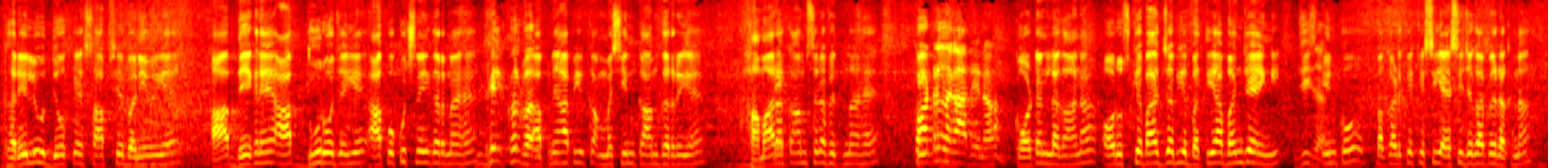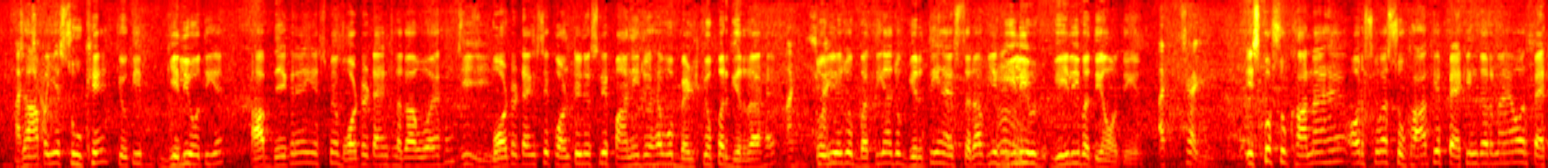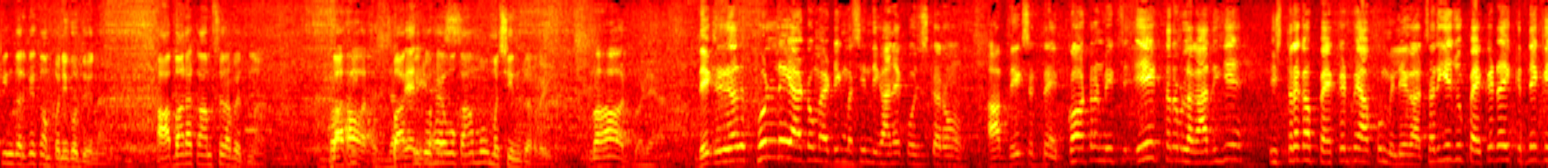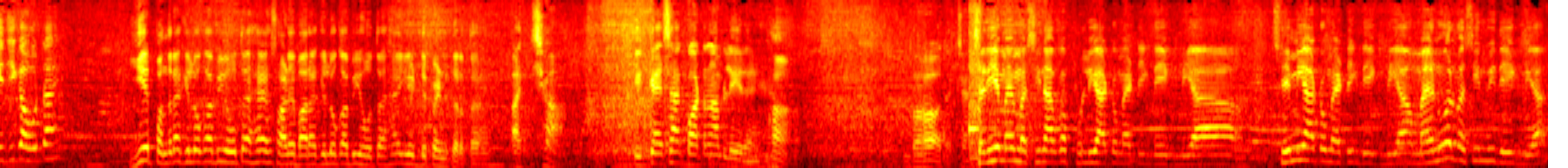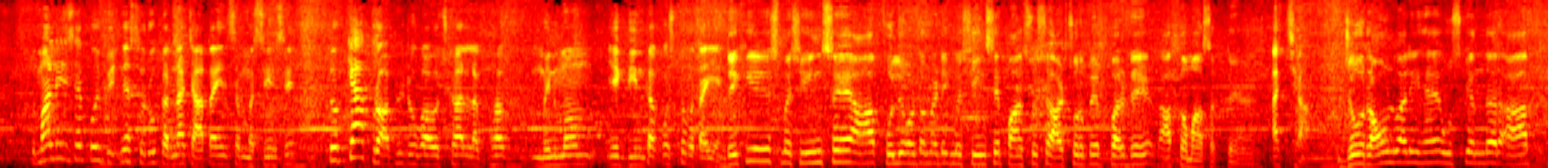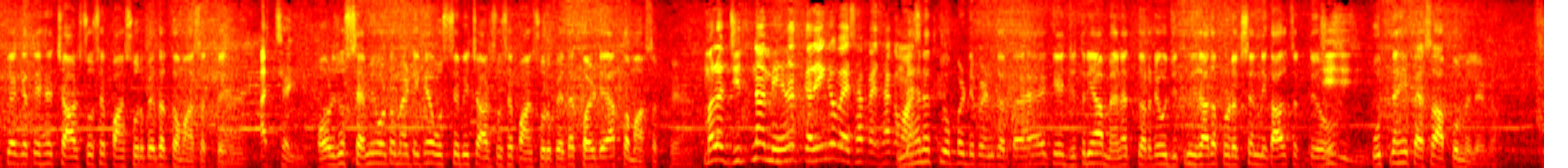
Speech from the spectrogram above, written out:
घरेलू उद्योग के हिसाब से बनी हुई है। आप देख रहे हैं आप दूर हो जाइए आपको कुछ नहीं करना है। बिल्कुल। अपने आप ही का- मशीन काम कर रही है। हमारा काम सिर्फ़ इतना है कॉटन लगा देना। कॉटन लगाना और उसके बाद जब ये बत्तियाँ बन जाएँगी जी सर। इनको पकड़ के किसी ऐसी जगह पे रखना अच्छा। जहाँ। पे ये सूखे क्योंकि गीली होती है। आप देख रहे हैं इसमें वाटर टैंक लगा हुआ है। जी, जी। वाटर टैंक से कॉन्टिन्यूसली पानी जो है वो बेल्ट के ऊपर गिर रहा है। अच्छा तो ये जो बत्तियाँ जो गिरती हैं इस तरफ़ ये गीली गीली बत्तियाँ होती हैं। अच्छा जी। इसको सुखाना है और उसके बाद सुखा के पैकिंग करना है और पैकिंग करके कंपनी को देना है। आप हमारा काम सिर्फ़ इतना है। बाकी अच्छा, बाकी जो है वो काम वो मशीन कर रही है। बहुत बढ़िया। देख सकते हैं फुल्ली ऑटोमेटिक मशीन दिखाने की कोशिश कर रहा हूँ। आप देख सकते हैं कॉटन मिक्स एक तरफ़ लगा दीजिए इस तरह का पैकेट में आपको मिलेगा। सर ये जो पैकेट है ये कितने केजी का होता है? ये पंद्रह किलो का भी होता है साढ़े बारह किलो का भी होता है ये डिपेंड करता है। अच्छा कि कैसा कॉटन आप ले रहे हैं? हाँ। बहुत अच्छा। सर ये मैं मशीन आपका फुल्ली ऑटोमेटिक देख लिया सेमी ऑटोमेटिक देख लिया मैनुअल मशीन भी देख लिया। तो मान लीजिए सर कोई बिज़नेस शुरू करना चाहता है इन सब मशीन से तो क्या प्रॉफिट होगा उसका लगभग मिनिमम एक दिन का? कुछ तो बताइए। देखिए इस मशीन से आप फुली ऑटोमेटिक मशीन से 500 से 800 रुपए पर डे आप कमा सकते हैं। अच्छा। जो राउंड वाली है उसके अंदर आप क्या कहते हैं 400 से 500 रुपए तक कमा सकते हैं। अच्छा जी। और जो सेमी ऑटोमेटिक है उससे भी 400 से 500 रुपए तक पर डे आप कमा सकते हैं। मतलब जितना मेहनत करेंगे वैसा पैसा कमा मेहनत के ऊपर डिपेंड करता है कि जितनी आप मेहनत कर रहे हो जितनी ज़्यादा प्रोडक्शन निकाल सकते हो। उतना ही पैसा आपको मिलेगा।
